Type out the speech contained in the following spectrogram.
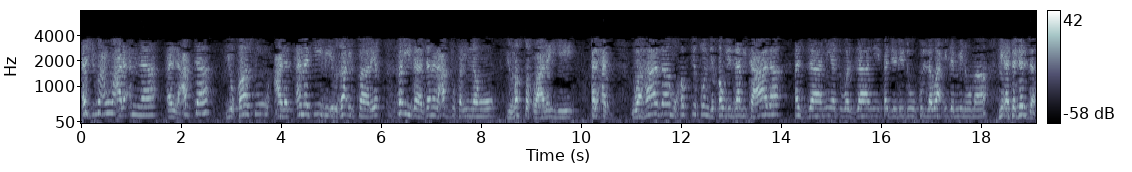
أجمعوا على أن العبد يقاس على الأمة بإلغاء الفارق فإذا زنى العبد فإنه ينصف عليه الحد. وهذا مخصص لقول الله تعالى الزانية والزاني فاجلدوا كل واحد منهما م جلدة.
